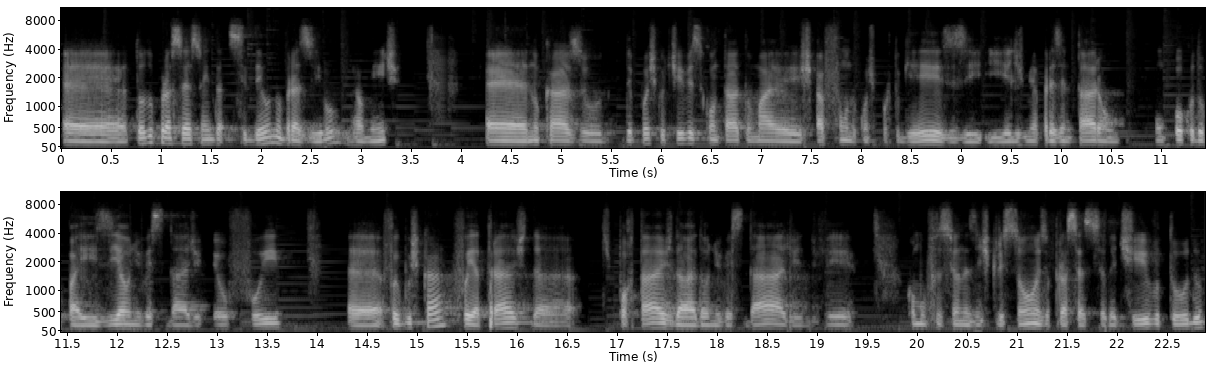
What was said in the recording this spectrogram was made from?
É, todo o processo ainda se deu no Brasil, realmente. É, no caso, depois que eu tive esse contato mais a fundo com os portugueses e, e eles me apresentaram um pouco do país e a universidade, eu fui, é, fui buscar, fui atrás da, dos portais da, da universidade, de ver como funcionam as inscrições, o processo seletivo, tudo.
